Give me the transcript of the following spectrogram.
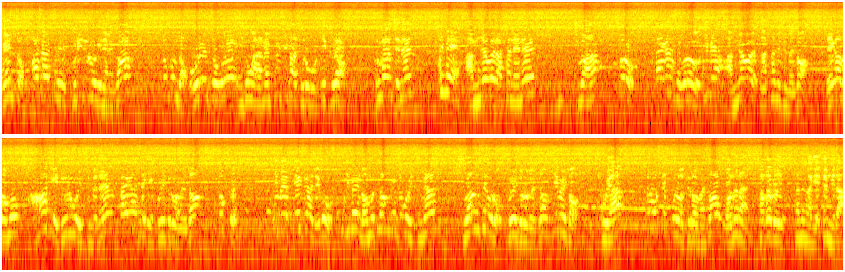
왼쪽 화살표에 불이 들어오게 되면서 조금 더 오른쪽으로 이동하는 표시가 들어오고 있고요. 두 번째는 힘의 압력을 나타내는 주황, 초록, 빨간색으로 힘의 압력을 나타내주면서 내가 너무 과하게 누르고 있으면 은 빨간색이 불이 들어오면서 조금 힘을 빼줘야 되고 힘을 너무 적게 주고 있으면 주황색으로 불이 들어오면서 힘을 더 줘야 초록색 불로 들어오면서 원활한 작업이 가능하게 됩니다.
